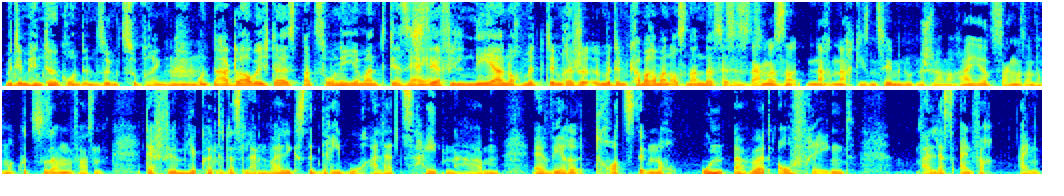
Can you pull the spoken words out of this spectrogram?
mit dem Hintergrund in Sync zu bringen. Und da glaube ich, da ist Bazzoni jemand, der sich Mhm. Ja, ja. sehr viel näher noch mit dem, Regi mit dem Kameramann auseinandersetzt. Also sagen wir es nach, nach, nach diesen zehn Minuten Schwärmerei jetzt, sagen wir es einfach mal kurz zusammenfassend. Der Film hier könnte das langweiligste Drehbuch aller Zeiten haben. Er wäre trotzdem noch unerhört aufregend, weil das einfach ein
